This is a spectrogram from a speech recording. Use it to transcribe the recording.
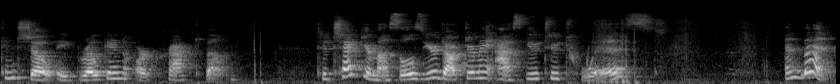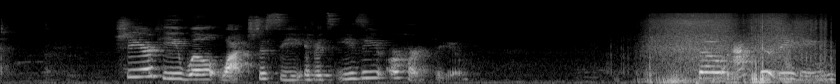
can show a broken or cracked bone. To check your muscles, your doctor may ask you to twist and bend. She or he will watch to see if it's easy or hard for you. So, after reading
